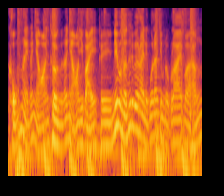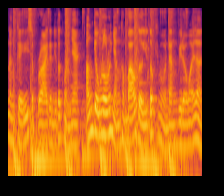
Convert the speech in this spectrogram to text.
khủng này nó nhỏ, thường là nó nhỏ như vậy. Thì nếu mọi người thích video này đừng quên like mình một like và ấn đăng ký subscribe kênh youtube của mình nha. Ấn chung luôn, nó nhận thông báo từ youtube khi mà mình đăng video mới lên.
